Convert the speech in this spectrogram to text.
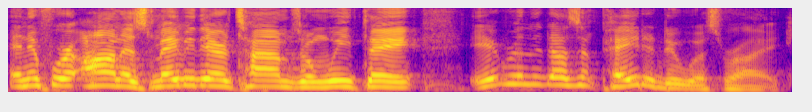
And if we're honest, maybe there are times when we think it really doesn't pay to do what's right.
